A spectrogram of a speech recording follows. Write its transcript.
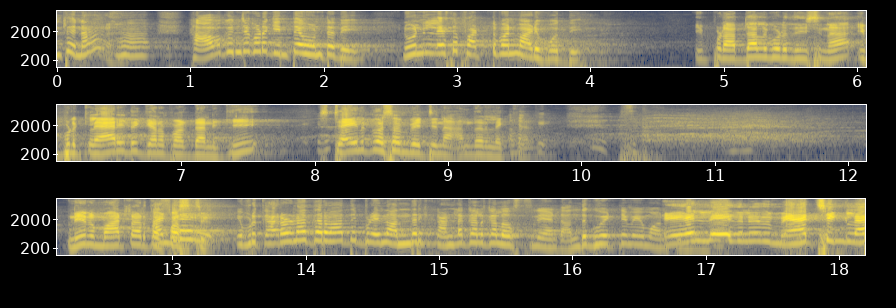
అంతేనా? ఆవగింజ కూడా ఇంతే ఉంటుంది. నూనె లేస్తే పట్టుమని మాడిపోద్ది. ఇప్పుడు అద్దాలు కూడా తీసిన ఇప్పుడు క్లారిటీ కనపడడానికి స్టైల్ కోసం పెట్టిన అందరి లెక్క. నేను మాట్లాడతా అంటే ఫస్ట్ ఇప్పుడు కరోనా తర్వాత ఇప్పుడు ఏదో అందరికి కండ్ల కలకలు వస్తున్నాయంట. అందుకు పెట్టినమేమో అనుకో. ఏం లేదు లేదు. మ్యాచింగ్ లా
